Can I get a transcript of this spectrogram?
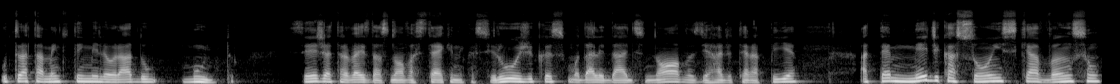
o tratamento tem melhorado muito, seja através das novas técnicas cirúrgicas, modalidades novas de radioterapia, até medicações que avançam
